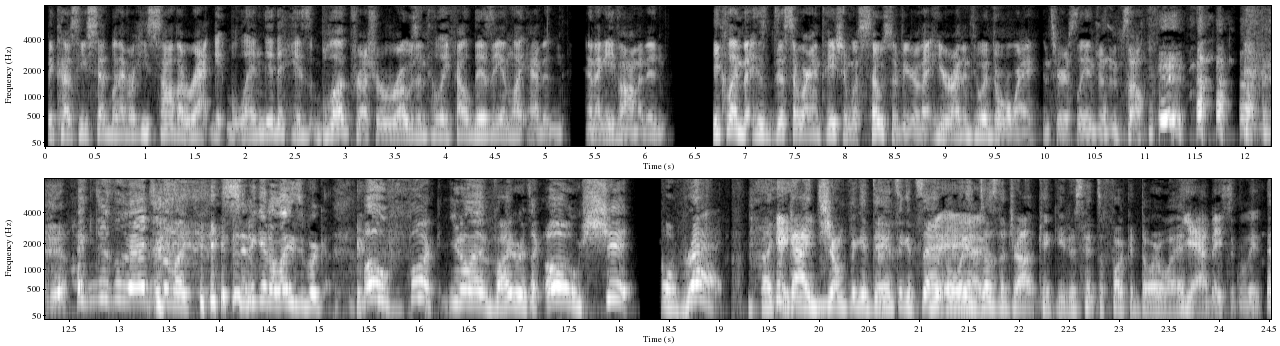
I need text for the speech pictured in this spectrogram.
because he said whenever he saw the rat get blended, his blood pressure rose until he felt dizzy and lightheaded, and then he vomited. He claimed that his disorientation was so severe that he ran into a doorway and seriously injured himself. I can just imagine him like sitting in a lazy burger. Oh fuck! You know that vine where it's like, oh shit, a rat. Like a guy jumping and dancing and sad, Yeah, but when yeah. he does the drop kick, he just hits a fucking doorway. yeah, basically.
